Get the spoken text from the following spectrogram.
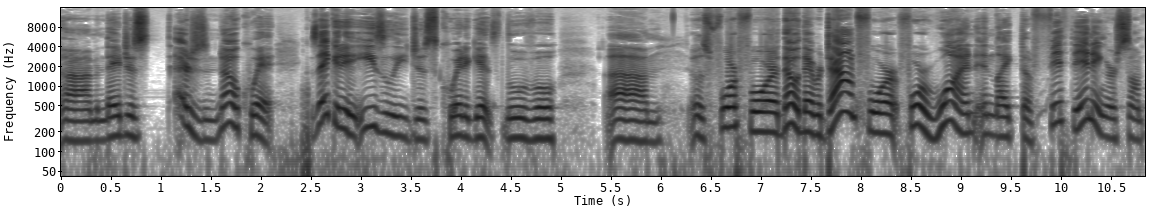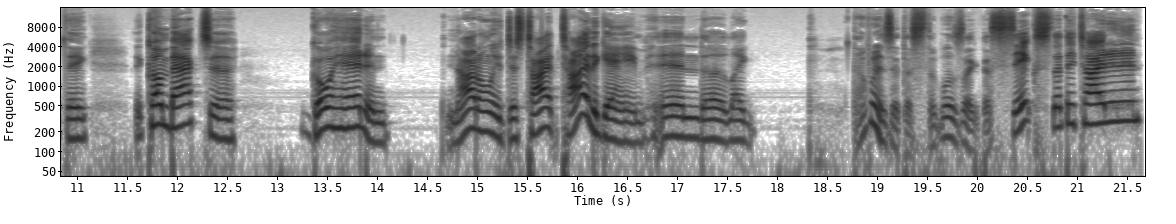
Um, and they just, there's no quit because they could easily just quit against Louisville. Um, it was 4 4. No, they were down 4 4 1 in like the fifth inning or something. They come back to go ahead and not only just tie tie the game and the like that was it this was like the sixth that they tied it in?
